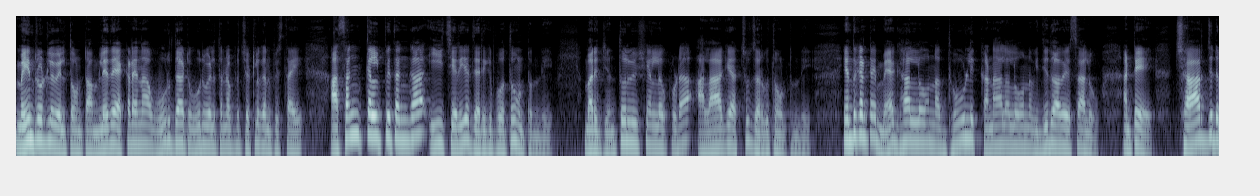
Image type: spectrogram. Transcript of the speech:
మెయిన్ రోడ్లో వెళ్తూ ఉంటాం. లేదా ఎక్కడైనా ఊరు దాటి ఊరు వెళ్తున్నప్పుడు చెట్లు కనిపిస్తాయి. అసంకల్పితంగా ఈ చర్య జరిగిపోతూ ఉంటుంది. మరి జంతువుల విషయంలో కూడా అలాగే అచ్చు జరుగుతూ ఉంటుంది. ఎందుకంటే మేఘాల్లో ఉన్న ధూళి కణాలలో ఉన్న విద్యుదావేశాలు అంటే ఛార్జ్డ్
